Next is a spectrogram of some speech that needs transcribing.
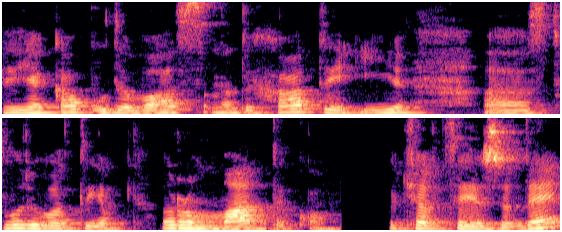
яка буде вас надихати і е, створювати романтику. Хоча в цей же день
